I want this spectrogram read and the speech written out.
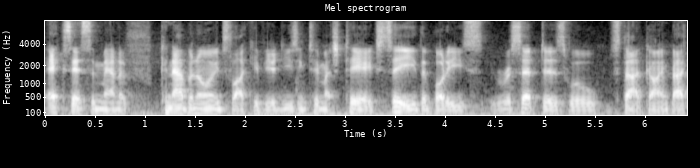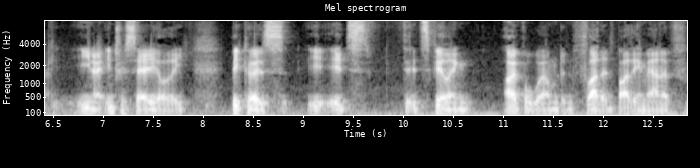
excess amount of cannabinoids like if you're using too much THC the body's receptors will start going back you know intracellularly because it's it's feeling overwhelmed and flooded by the amount of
